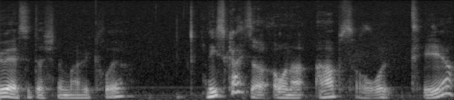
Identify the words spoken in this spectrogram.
US edition of Marie Claire. These guys are on an absolute tear.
